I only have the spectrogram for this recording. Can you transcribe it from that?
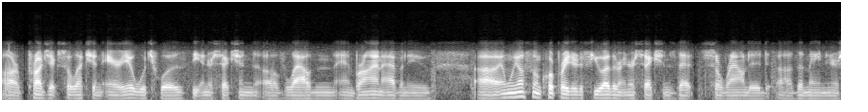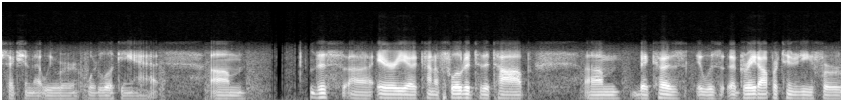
our project selection area, which was the intersection of Loudon and Bryan Avenue, uh, and we also incorporated a few other intersections that surrounded uh, the main intersection that we were, were looking at. Um, this uh, area kind of floated to the top um, because it was a great opportunity for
